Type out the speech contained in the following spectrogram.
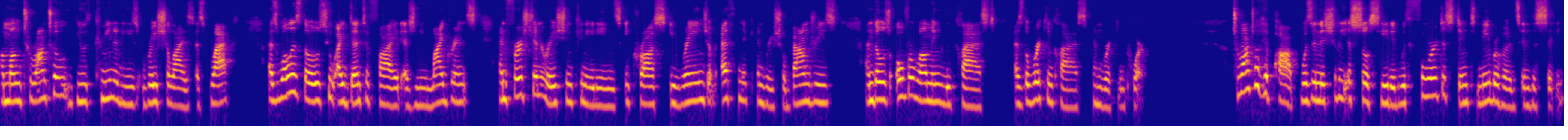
among Toronto youth communities racialized as Black, as well as those who identified as new migrants and first generation Canadians across a range of ethnic and racial boundaries, and those overwhelmingly classed as the working class and working poor. Toronto hip hop was initially associated with four distinct neighborhoods in the city,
